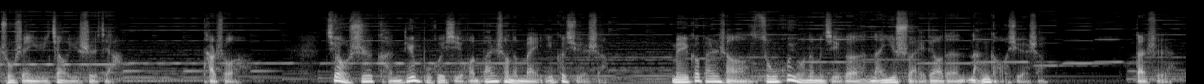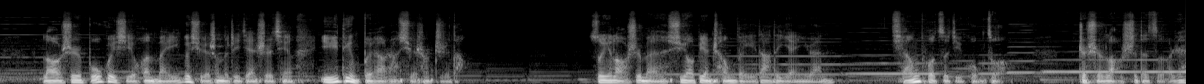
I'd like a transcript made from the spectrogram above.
出身于教育世家。他说：“教师肯定不会喜欢班上的每一个学生。”每个班上总会有那么几个难以甩掉的难搞学生，但是，老师不会喜欢每一个学生的这件事情，一定不要让学生知道。所以，老师们需要变成伟大的演员，强迫自己工作，这是老师的责任。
